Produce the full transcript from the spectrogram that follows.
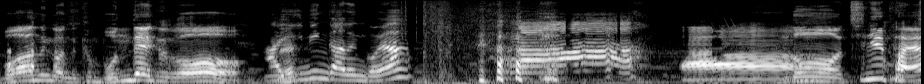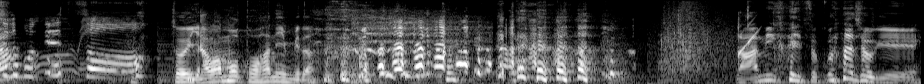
뭐 하는 건데 그 뭔데 그거 아 네? 이민 가는 거야? 아, 아, 너 친일파야? 지도 못했어. 저희 야마모토 한입니다. 라미가 있었구나 저기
